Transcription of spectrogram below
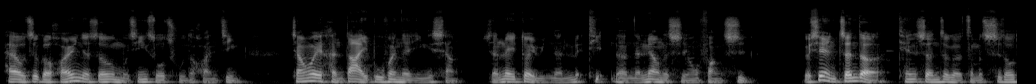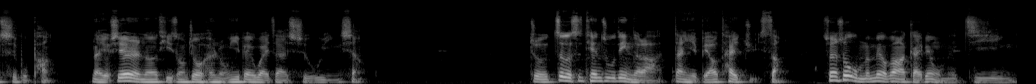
还有这个怀孕的时候母亲所处的环境，将会很大一部分的影响人类对于能量、呃能量的使用方式。有些人真的天生这个怎么吃都吃不胖，那有些人呢，体重就很容易被外在食物影响。就这个是天注定的啦，但也不要太沮丧。虽然说我们没有办法改变我们的基因。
